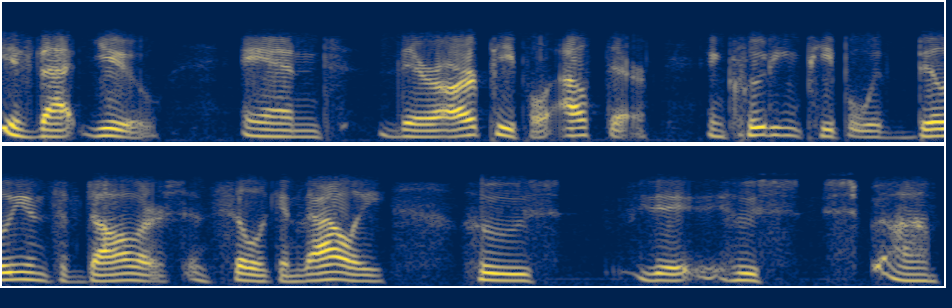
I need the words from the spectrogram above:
is that you? And there are people out there, including people with billions of dollars in Silicon Valley, whose whose um,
